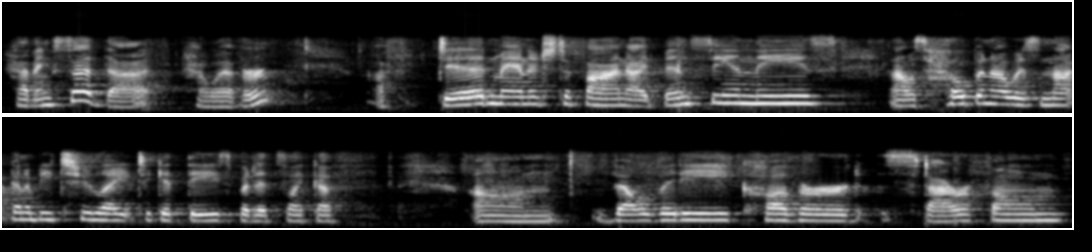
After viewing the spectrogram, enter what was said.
Having said that, however, I did manage to find, I'd been seeing these, and I was hoping I was not going to be too late to get these, but it's like a um, velvety covered styrofoam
